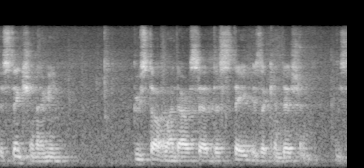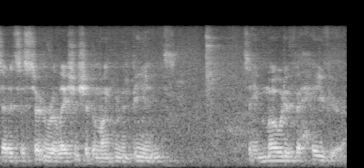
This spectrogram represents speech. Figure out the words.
distinction. I mean, Gustav Landauer said the state is a condition. He said it's a certain relationship among human beings. It's a mode of behavior.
